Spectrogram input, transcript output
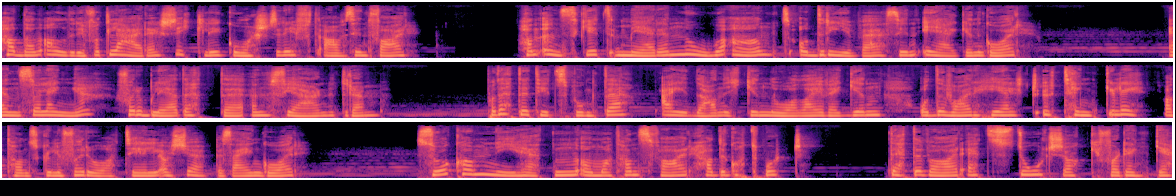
hadde han aldri fått lære skikkelig gårdsdrift av sin far. Han ønsket mer enn noe annet å drive sin egen gård. Enn så lenge forble dette en fjern drøm. På dette tidspunktet eide han ikke nåla i veggen, og det var helt utenkelig at han skulle få råd til å kjøpe seg en gård. Så kom nyheten om at hans far hadde gått bort. Dette var et stort sjokk for Denke.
